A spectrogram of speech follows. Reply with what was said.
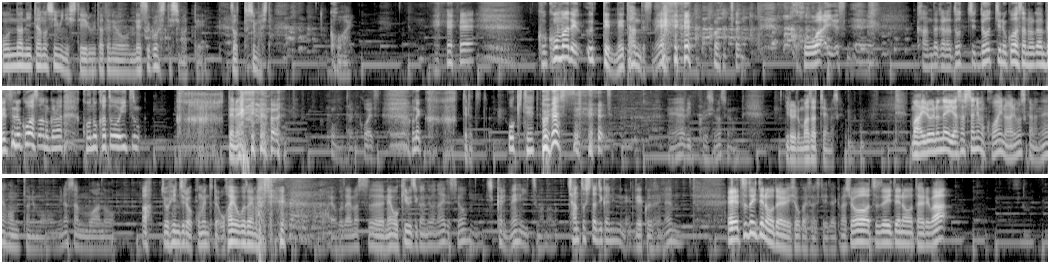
こんなに楽しみにしている歌種を寝過ごしてしまってゾッとしました。怖い。ここまで打って寝たんですね。本当に。怖いですね。勘だからどっちどっちの怖さなのかな？別の怖さなのかな？この方をいつもカーってね。本当に怖いです。ほんでカーってなってた。起きて。えっねえびっくりしますよ。いろいろ混ざっちゃいますからまあいろいろね優しさにも怖いのありますからね本当にもう。皆さんもあのあ上品次郎コメントでおはようございます。おはようございます。ね起きる時間ではないですよ。しっかりねいつものちゃんとした時間にね寝てくださいね、えー続いてのお便り紹介させていただきましょう。続いてのお便りは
